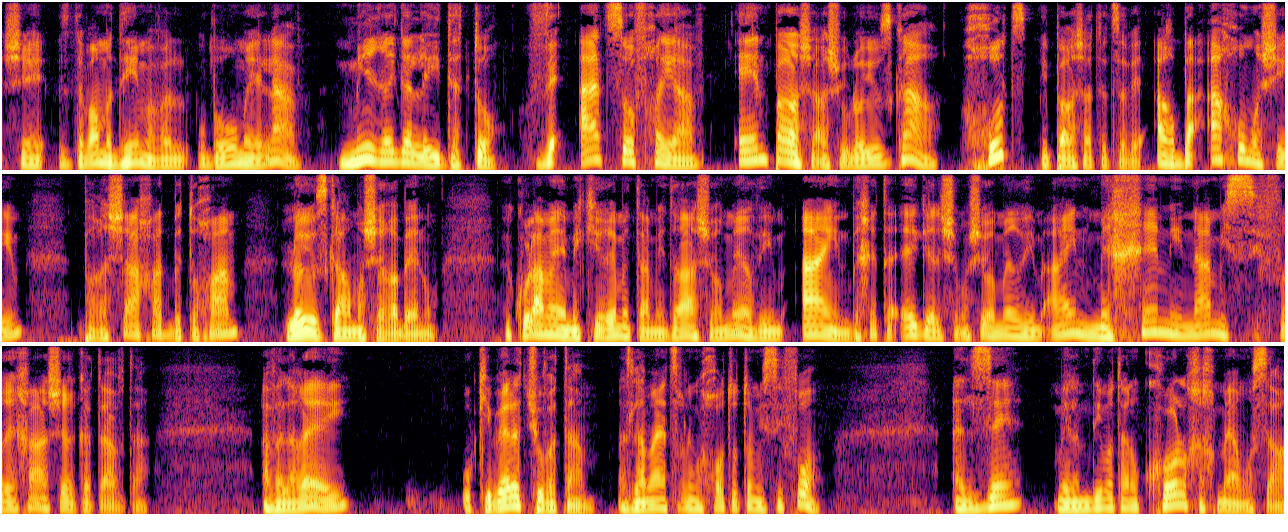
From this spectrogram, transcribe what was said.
שזה דבר מדהים, אבל הוא ברור מאליו, מרגע לידתו ועד סוף חייו, אין פרשה שהוא לא יוזכר, חוץ מפרשת תצווה. ארבעה חומשים, פרשה אחת בתוכם, לא יוזכר משה רבנו. וכולם מכירים את המדרש שאומר, ואם אין, בחטא העגל, שמשה אומר, ואם אין, מחן נינה מספרך אשר כתבת. אבל הרי הוא קיבל את תשובתם, אז למה היה צריך למחות אותו מספרו? על זה מלמדים אותנו כל חכמי המוסר,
